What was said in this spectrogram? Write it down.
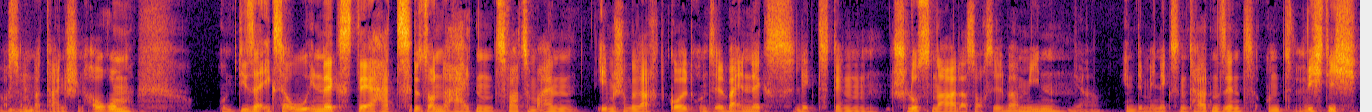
aus dem mhm. lateinischen Aurum. Und dieser XAU-Index, der hat Besonderheiten, und zwar zum einen eben schon gesagt, Gold- und Silberindex legt den Schluss nahe, dass auch Silberminen ja. in dem Index enthalten sind. Und wichtig,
